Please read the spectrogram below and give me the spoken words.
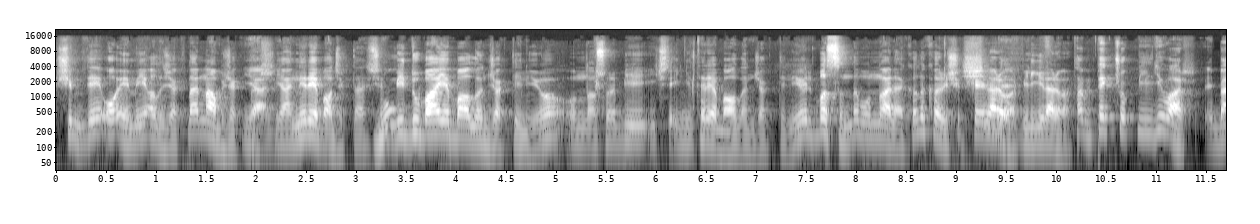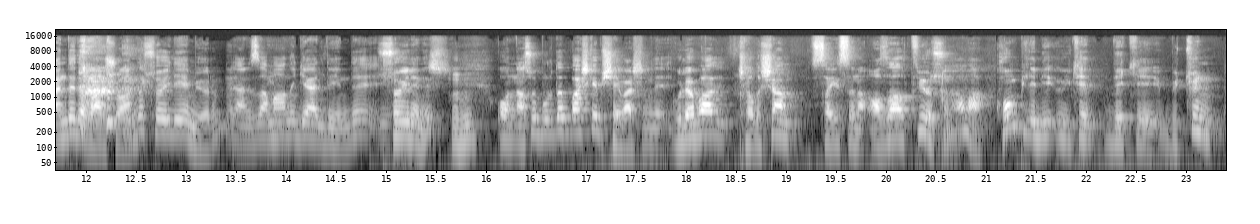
şimdi o emeği alacaklar ne yapacaklar? Yani. Yani, nereye bağlayacaklar? Şimdi Bu- bir Dubai'ye bağlanacak deniyor. Ondan sonra bir işte İngiltere'ye bağlanacak deniyor. Basında bununla alakalı karışık şeyler Şimdi- var, bilgiler var. Tabii pek çok bilgi var. E, Bende de var şu anda. Söyleyemiyorum. Yani zamanı geldiğinde söylenir. Ondan sonra burada başka bir şey var. Şimdi global çalışan sayısını azaltıyorsun ama komple bir ülkedeki bütün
